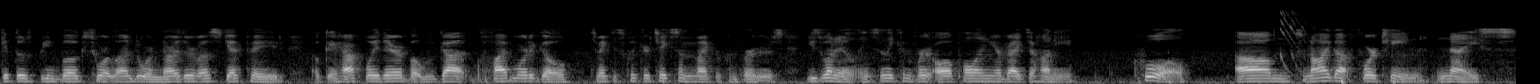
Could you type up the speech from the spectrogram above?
get those bean bugs to Orlando or neither of us get paid. Okay, halfway there, but we've got five more to go. To make this quicker, take some microconverters. Use one it'll instantly convert all pollen in your bag to honey. Cool. Um, so now I got 14. Nice.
